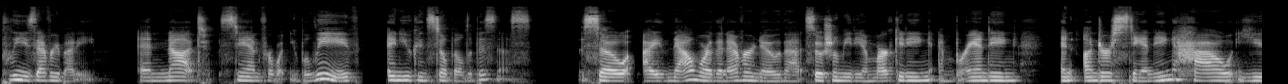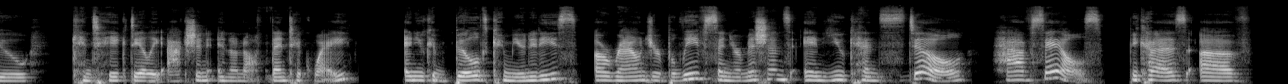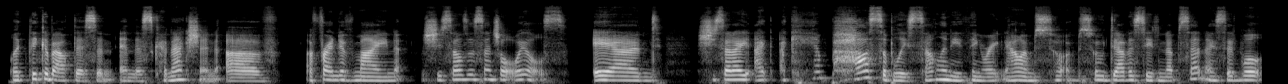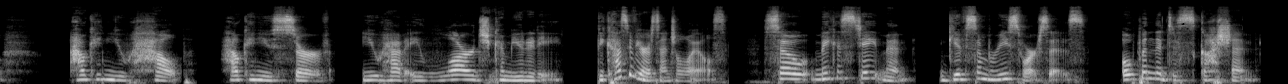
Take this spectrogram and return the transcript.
please everybody and not stand for what you believe, and you can still build a business. So I now more than ever know that social media marketing and branding and understanding how you can take daily action in an authentic way and you can build communities around your beliefs and your missions, and you can still have sales because of, like, think about this and, and this connection of a friend of mine, she sells essential oils. And she said, I, I, I can't possibly sell anything right now. I'm so, I'm so devastated and upset. And I said, Well, how can you help? How can you serve? You have a large community because of your essential oils. So make a statement, give some resources, open the discussion.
